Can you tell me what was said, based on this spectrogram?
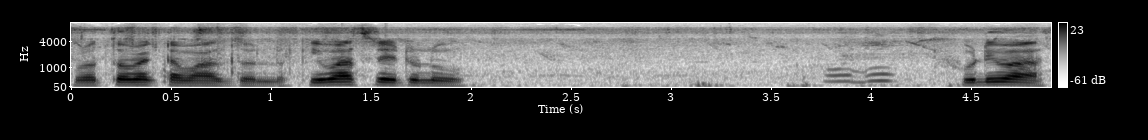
প্রথম একটা মাছ ধরলো। কি মাছ রে টুনু? ফুডি। মাছ?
